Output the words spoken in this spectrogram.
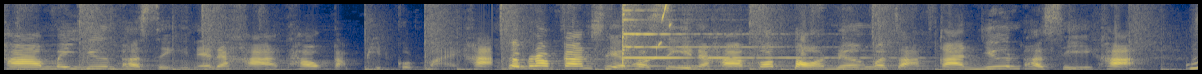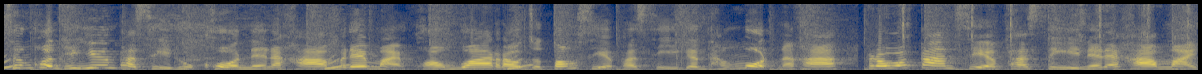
ถ้าไม่ยื่นภาษีเนี่ยนะคะ เท่ากับผิดกฎหมายค่ะสำหรับการเสียภาษีนะคะ ก็ต่อเนื่องมาจากการยื่นภาษีค่ะ ซึ่งคนที่ยื่นภาษีทุกคนเนี่ยนะคะ ไม่ได้หมายความว่าเราจะต้องเสียภาษีกันทั้งหมดนะคะ เพราะว่าการเสียภาษีเนี่ยนะคะ หมาย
